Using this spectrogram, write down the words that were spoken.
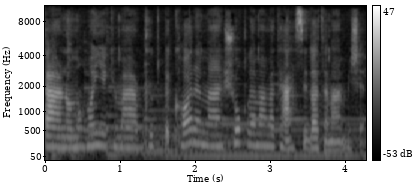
برنامه هایی که مربوط به کار من شغل من و تحصیلات من میشه.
